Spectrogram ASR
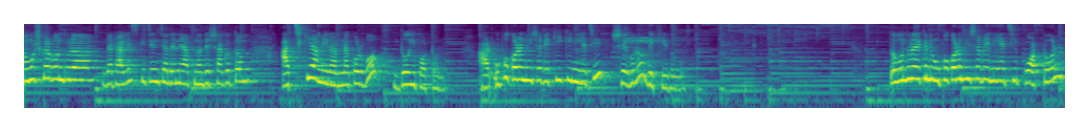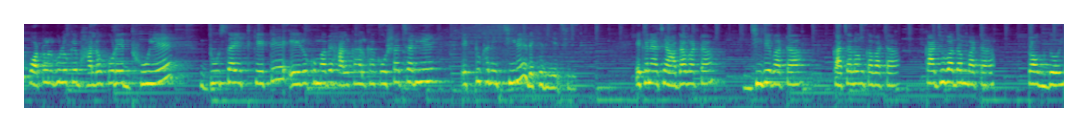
নমস্কার বন্ধুরা, the Dalis kitchen চ্যানেলে আপনাদের স্বাগতম। আজকে আমি রান্না করব দই পটল। আর উপকরণ হিসাবে কি কি নিয়েছি সেগুলো দেখিয়ে দেবো। তো বন্ধুরা, এখানে উপকরণ হিসাবে নিয়েছি পটল। পটলগুলোকে ভালো করে ধুয়ে দু সাইড কেটে এইরকমভাবে হালকা হালকা কোষা ছাড়িয়ে একটুখানি চিড়ে রেখে দিয়েছি। এখানে আছে আদা বাটা, জিরে বাটা, কাঁচা লঙ্কা বাটা কাজু বাদাম বাটা, টক দই,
